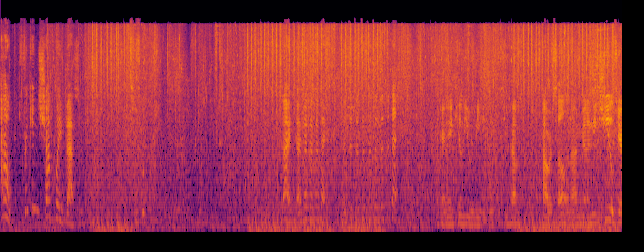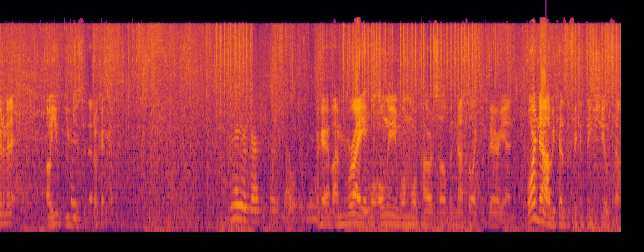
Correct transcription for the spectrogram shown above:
Ow! Freaking shockwave bastard. Die, die, die, die, die, die. Die, die, die. Okay, I need to kill you immediately because you have a power cell and I'm gonna need shields here in a minute. Oh, you you just did that. Okay, good. I'm gonna go grab the place over here. Okay, if I'm right, we'll only need one more power cell, but not till like the very end. Or now because the freaking thing shields down.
